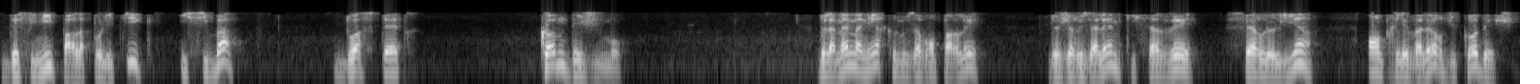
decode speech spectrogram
définit par la politique ici-bas, doivent être comme des jumeaux. De la même manière que nous avons parlé de Jérusalem qui savait faire le lien entre les valeurs du Kodesh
